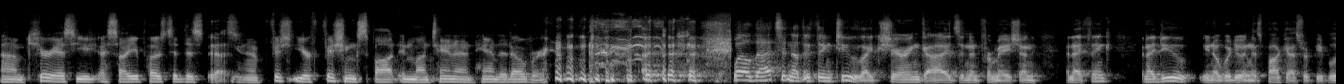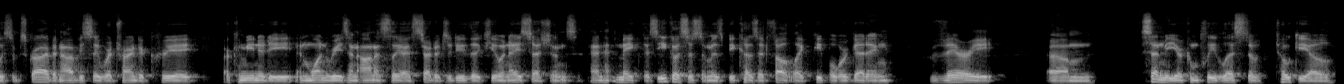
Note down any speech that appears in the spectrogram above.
I'm curious. You, I saw you posted this, Yes. you know, fish, your fishing spot in Montana and hand it over. well, that's another thing too, like sharing guides and information. And I think, and I do, you know, we're doing this podcast for people who subscribe, and obviously we're trying to create a community. And one reason, honestly, I started to do the Q and A sessions and make this ecosystem is because it felt like people were getting very, um, send me your complete list of Tokyo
